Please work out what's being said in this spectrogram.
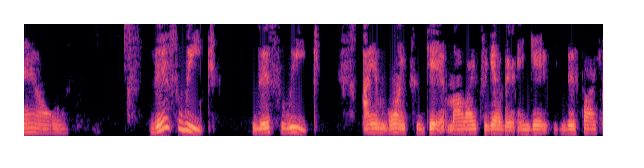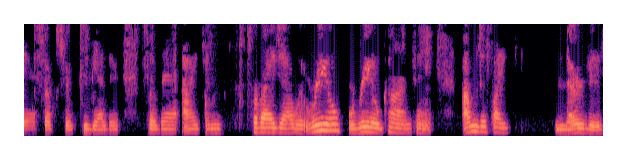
Now, this week, this week. I am going to get my life together and get this podcast structure together so that I can provide y'all with real, real content. I'm just like nervous,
